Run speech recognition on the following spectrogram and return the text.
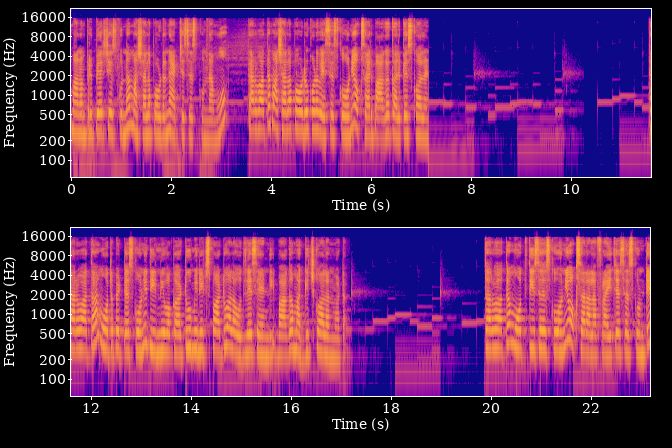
మనం ప్రిపేర్ చేసుకున్న మసాలా పౌడర్ని యాడ్ చేసేసుకుందాము. తర్వాత మసాలా పౌడర్ కూడా వేసేసుకొని ఒకసారి బాగా కలిపేసుకోవాలండి. తర్వాత మూత పెట్టేసుకొని దీన్ని ఒక టూ మినిట్స్ పాటు అలా వదిలేసేయండి. బాగా మగ్గించుకోవాలన్నమాట. తర్వాత మూత తీసేసుకొని ఒకసారి అలా ఫ్రై చేసేసుకుంటే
